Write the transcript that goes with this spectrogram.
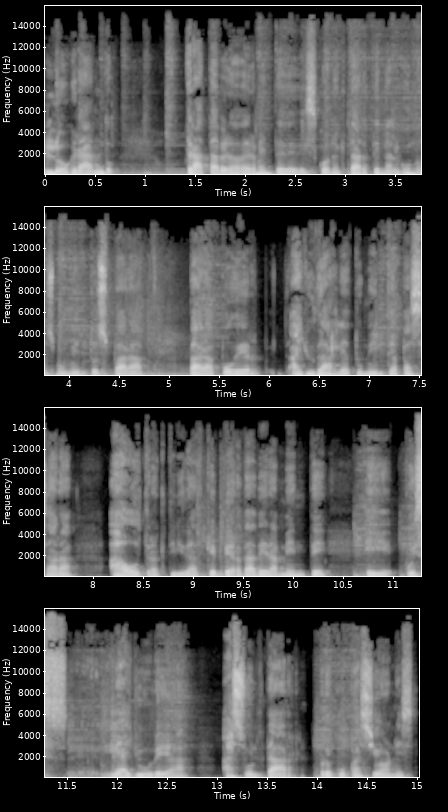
logrando. Trata verdaderamente de desconectarte en algunos momentos para, para poder ayudarle a tu mente a pasar a, a otra actividad que verdaderamente eh, pues le ayude a, a soltar preocupaciones,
